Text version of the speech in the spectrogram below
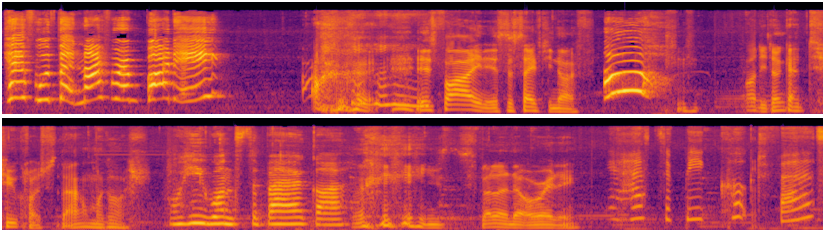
Careful with that knife or a buddy. it's fine. It's a safety knife. Oh, Buddy, don't get too close to that. Oh my gosh. Oh, he wants the burger. He's smelling it already. It has to be cooked first.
